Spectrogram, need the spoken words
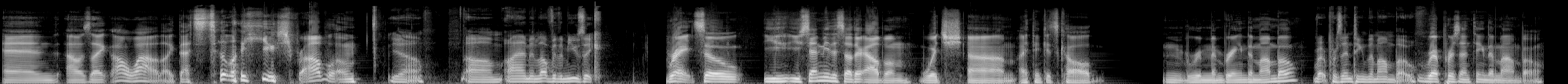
and I was like, "Oh wow, like that's still a huge problem." Yeah. Um, I am in love with the music. Right. So you you sent me this other album which um I think it's called Remembering the Mambo, Representing the mambo representing the mambo.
